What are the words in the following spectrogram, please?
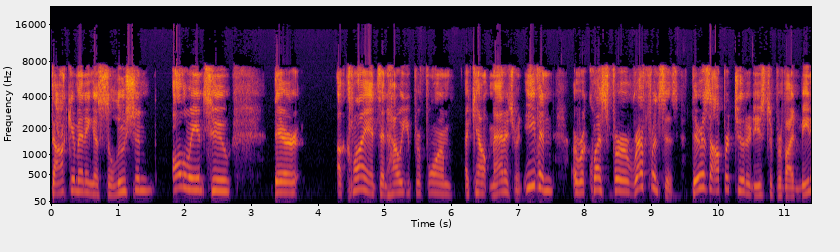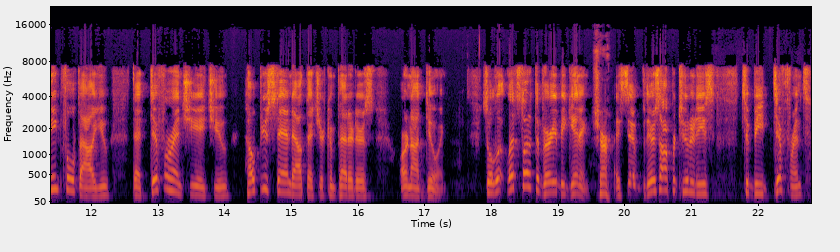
documenting a solution all the way into their a client and how you perform account management, even a request for references. There's opportunities to provide meaningful value that differentiate you, help you stand out that your competitors are not doing. So let, us start at the very beginning. Sure. I said there's opportunities to be different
